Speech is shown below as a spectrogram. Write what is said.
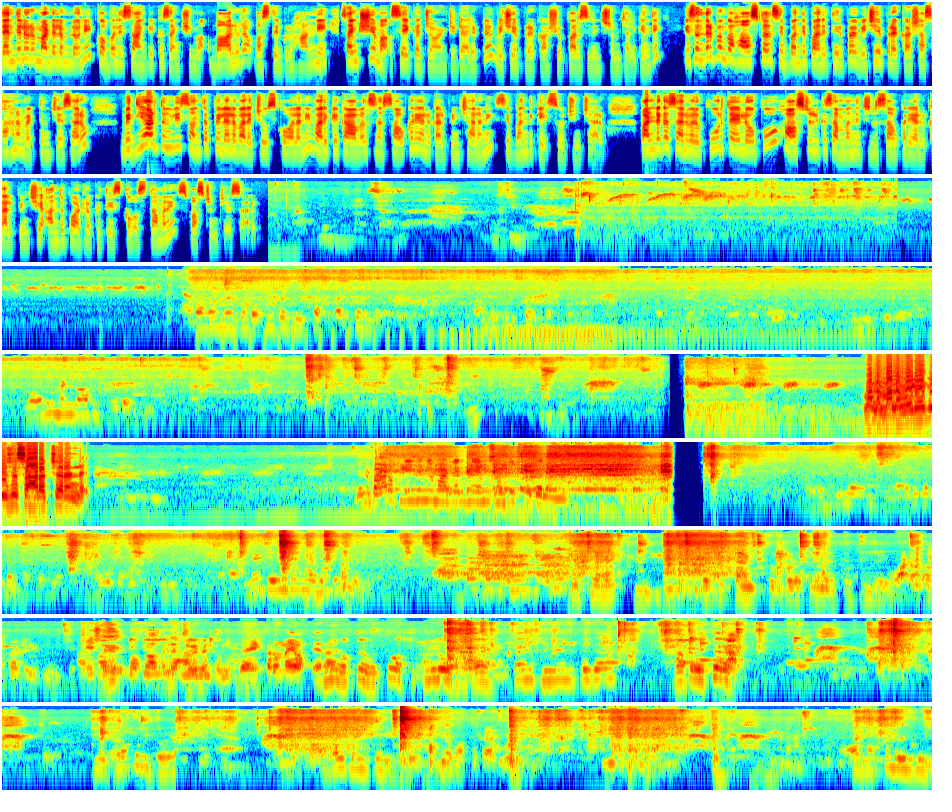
దెందలూరు మండలంలోని కొవ్వలి సాంఘిక సంక్షేమ బాలుర వసతి గృహాన్ని సంక్షేమ శాఖ జాయింట్ డైరెక్టర్ విజయప్రకాష్ పరిశీలించడం జరిగింది. ఈ సందర్భంగా హాస్టల్ సిబ్బంది పనితీరుపై విజయప్రకాష్ అసహనం వ్యక్తం చేశారు. విద్యార్థుల్ని సొంత పిల్లల వలె చూసుకోవాలని వారికి కావాల్సిన సౌకర్యాలు కల్పించాలని సిబ్బందికి సూచించారు. పండగ సెలవులు పూర్తయ్యేలోపు హాస్టల్కి సంబంధించిన సౌకర్యాలు కల్పించి అందుబాటులోకి తీసుకువస్తామని స్పష్టం చేశారు. మన మన వీడియో చూసి సార్ వచ్చారండి. నేను బాగా ప్లీజింగ్గా మాట్లాడితే నేను సంతోషించగలను అయినట్టుగా అక్కడ ఇస్తారా? ఎలా కుదురుతుంది మొత్తం పెరుగుతుంది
